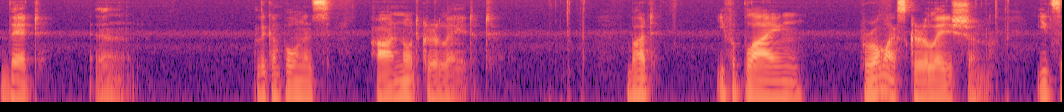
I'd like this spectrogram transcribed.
that uh, the components are not correlated. But if applying Promax correlation, it's,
